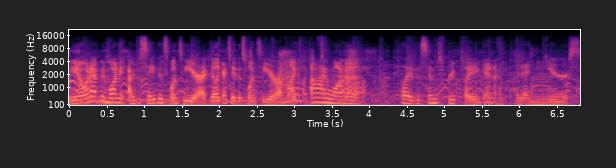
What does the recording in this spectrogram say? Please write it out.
You know what I've been wanting? I say this once a year. I feel like I say this once a year. I'm like, I want to play The Sims Free Play again. I haven't played it in years.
